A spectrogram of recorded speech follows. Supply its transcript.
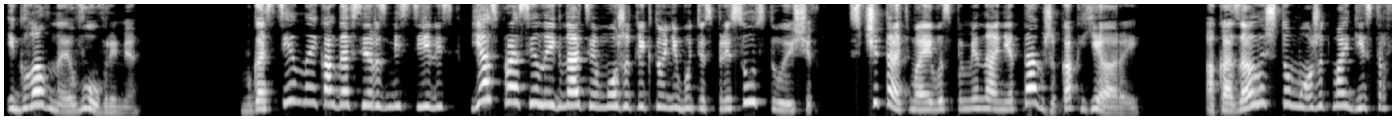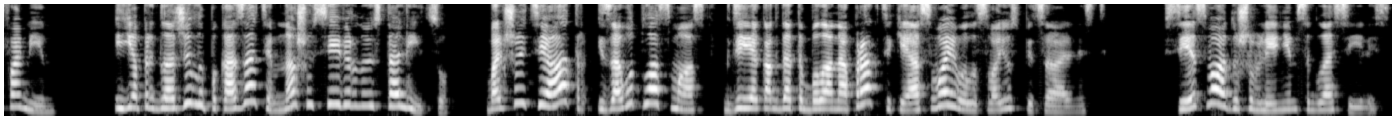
и, главное, вовремя. В гостиной, когда все разместились, я спросила Игнатия, может ли кто-нибудь из присутствующих считать мои воспоминания так же, как Ярый. Оказалось, что может магистр Фомин. И я предложила показать им нашу северную столицу, большой театр и завод «Пластмасс», где я когда-то была на практике и осваивала свою специальность. Все с воодушевлением согласились.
